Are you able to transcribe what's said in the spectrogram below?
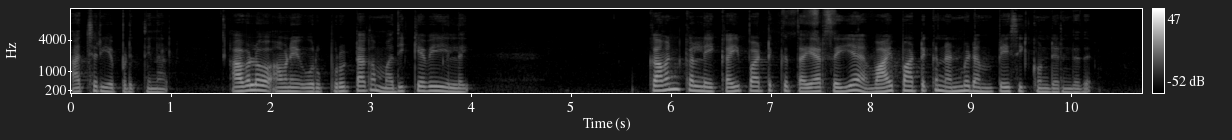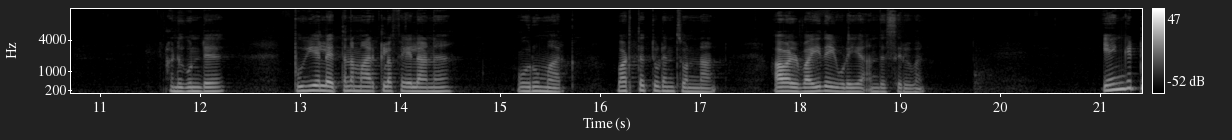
ஆச்சரியப்படுத்தினாள். அவளோ அவனை ஒரு பொருட்டாக மதிக்கவே இல்லை. கவன்கல்லை கைப்பாட்டுக்கு தயார் செய்ய வாய்ப்பாட்டுக்கு நண்பிடம் பேசிக்கொண்டிருந்தது அணுகுண்டு புயல் எத்தனை மார்க்கில் ஃபெயிலான ஒரு மார்க் வருத்தத்துடன் சொன்னான் அவள் வயதை உடைய அந்த சிறுவன். எங்கிட்ட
